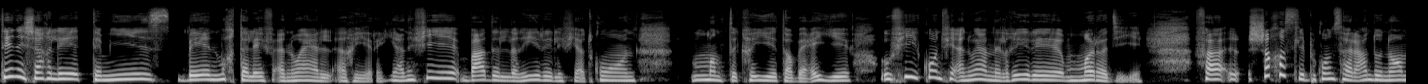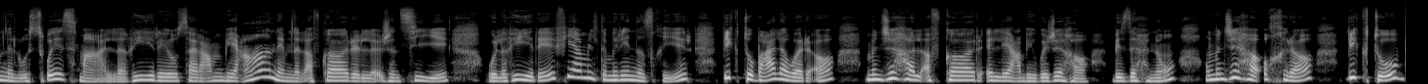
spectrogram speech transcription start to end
تاني شغلة التمييز بين مختلف أنواع الغيرة. يعني في بعض الغيرة اللي فيها تكون منطقية طبيعية وفي يكون في أنواع من الغيرة مرضية. فالشخص اللي بيكون صار عنده نوع من الوسواس مع الغيرة وصار عم بيعاني من الأفكار الجنسية والغيرة في يعمل تمرين صغير بيكتب على ورقة من جهة الأفكار اللي عم بيواجهها بذهنه ومن جهة أخرى بيكتب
